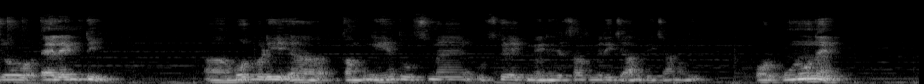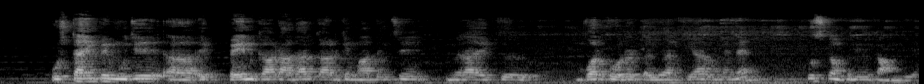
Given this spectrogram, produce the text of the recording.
जो एल एन टी बहुत बड़ी कंपनी है तो उसमें उसके एक मैनेजर साहब मेरी जान पहचान हुई और उन्होंने उस टाइम पे मुझे एक पैन कार्ड, आधार कार्ड के माध्यम से मेरा एक वर्क ऑर्डर तैयार किया और मैंने उस कंपनी में काम लिया।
